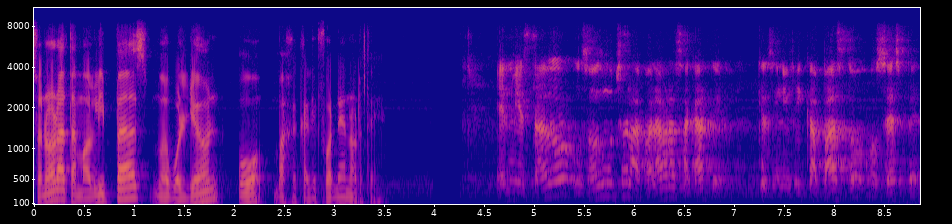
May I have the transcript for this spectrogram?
Sonora, Tamaulipas, Nuevo León o Baja California Norte. En mi estado usamos mucho la palabra zacate, que significa pasto o césped.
